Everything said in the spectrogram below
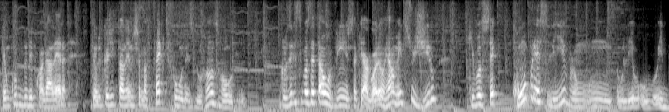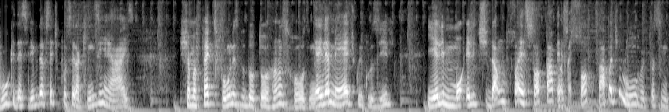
Tem um Clube do Livro com a galera. Tem um livro que a gente está lendo que chama Factfulness, do Hans Rosling. Inclusive, se você está ouvindo isso aqui agora, eu realmente sugiro que você compre esse livro. Um, um, um, o e-book desse livro deve ser, tipo, sei lá, 15 reais. Chama Factfulness, do Dr. Hans Rosling. Ele é médico, inclusive. E ele, ele te dá um só, é só tapa, é só tapa de luva. Tipo assim,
